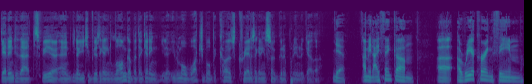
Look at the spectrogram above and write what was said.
get into that sphere. And you know, YouTube videos are getting longer, but they're getting you know even more watchable because creators are getting so good at putting them together. Yeah, I mean, I think um, uh, a reoccurring theme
